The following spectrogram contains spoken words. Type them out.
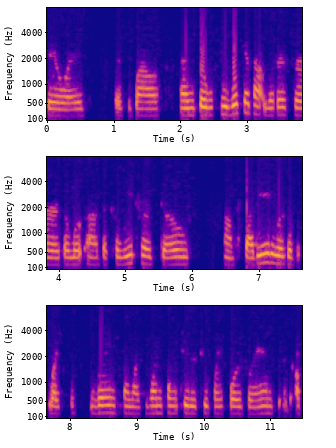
steroids as well. And so if you look at that literature, the, uh, the Kaletra dose um, studied was like range from like 1.2 to 2.4 grams up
